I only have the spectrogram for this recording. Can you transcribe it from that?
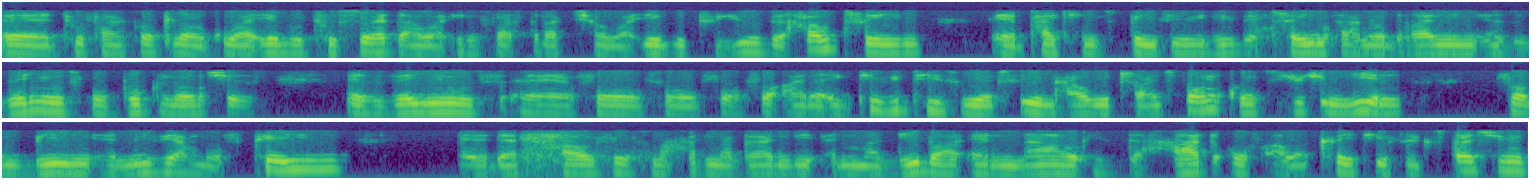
uh, to five o'clock. We are able to sweat our infrastructure. We are able to use the how train uh, parking spaces. If the trains are not running as venues for book launches, as venues uh, for, for, for, for other activities. We have seen how we transform Constitution Hill from being a museum of pain uh, that houses Mahatma Gandhi and Madiba, and now is the heart of our creative expressions,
